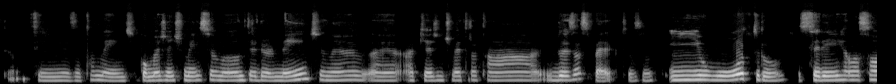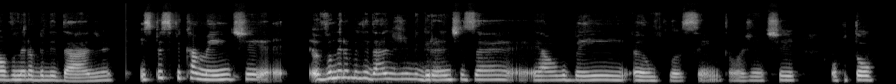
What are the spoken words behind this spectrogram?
Então... Sim, exatamente. Como a gente mencionou anteriormente, né? É, aqui a gente vai tratar dois aspectos. Né? E o outro seria em relação à vulnerabilidade. Especificamente, a vulnerabilidade de imigrantes é, é algo bem amplo, assim. Então a gente optou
